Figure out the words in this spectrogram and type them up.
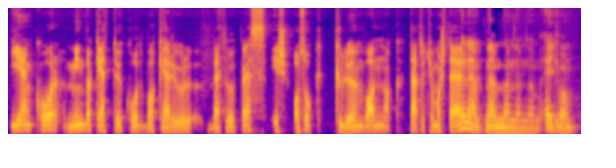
ilyenkor mind a kettő kódba kerül Battle Pass, és azok külön vannak? Tehát, hogyha most te... Ja, nem, nem, nem, nem, nem. Egy van.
